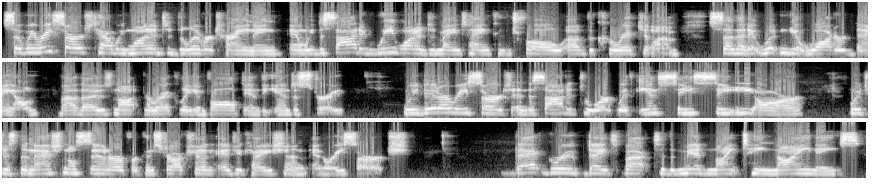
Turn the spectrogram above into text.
So we researched how we wanted to deliver training, and we decided we wanted to maintain control of the curriculum so that it wouldn't get watered down by those not directly involved in the industry we did our research and decided to work with NCCER, which is the National Center for Construction, Education, and Research. That group dates back to the mid 1990s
